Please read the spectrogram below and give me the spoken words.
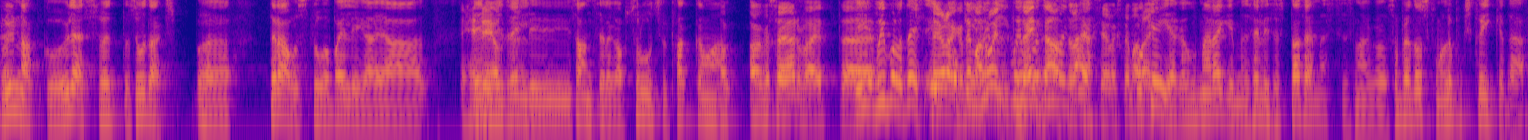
rünnaku üles võtta, suudaks äh, teravust luua palliga Ja Henry. Trelli ei saanud sellega absoluutselt hakkama. aga kas sa ei arva, et äh, ei, võib-olla tõesti. see ei ole ka tema roll, kui ta NBA-sse läheks, see ei oleks tema okei okay,, roll. aga kui me räägime sellisest tasemest, siis nagu sa pead oskama lõpuks kõike teha.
